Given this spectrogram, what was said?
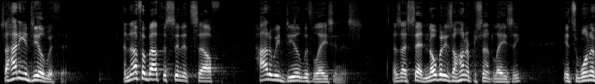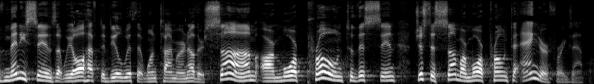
So how do you deal with it? Enough about the sin itself. How do we deal with laziness? As I said, nobody's 100% lazy. It's one of many sins that we all have to deal with at one time or another. Some are more prone to this sin, just as some are more prone to anger, for example,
